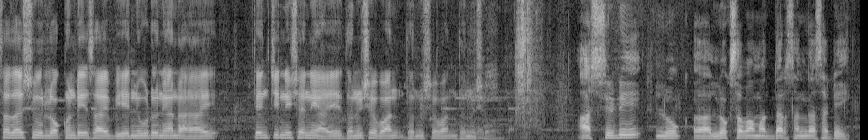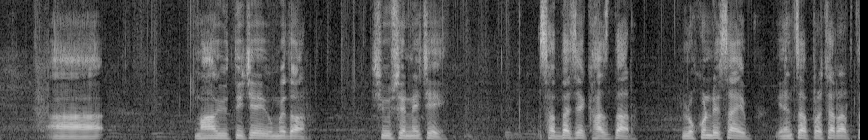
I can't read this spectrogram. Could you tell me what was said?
सदाशिव लोखंडे साहेब हे निवडून येणार आहे. त्यांची निशाणी आहे धनुष्यबाण धनुष्यबाण धनुष्यबाण. आज शिर्डी लोक लोकसभा मतदारसंघासाठी महायुतीचे उमेदवार शिवसेनेचे सध्याचे खासदार लोखंडे साहेब यांचा प्रचारार्थ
